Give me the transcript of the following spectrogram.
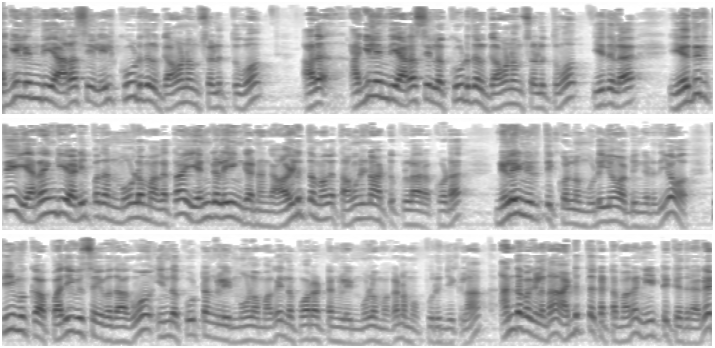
அகில இந்திய அரசியலில் கூடுதல் கவனம் செலுத்துவோம். அதை அகில இந்திய அரசியலில் கூடுதல் கவனம் செலுத்துவோம். இதில் எதிர்த்து இறங்கி அடிப்பதன் மூலமாகத்தான் எங்களை இங்கே நாங்கள் அழுத்தமாக தமிழ்நாட்டுக்குள்ளார கூட நிலைநிறுத்திக் கொள்ள முடியும் அப்படிங்கிறதையும் திமுக பதிவு செய்வதாகவும் இந்த கூட்டங்களின் மூலமாக இந்த போராட்டங்களின் மூலமாக நம்ம புரிஞ்சுக்கலாம். அந்த வகையில் தான் அடுத்த கட்டமாக நீட்டுக்கு எதிராக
